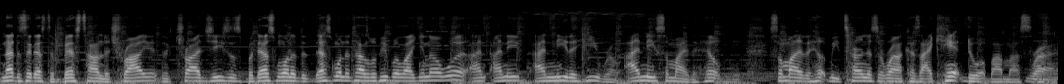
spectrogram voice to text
not to say that's the best time to try it, to try Jesus, but that's one of the that's one of the times where people are like, you know what, I, I need I need a hero. I need somebody to help me, somebody to help me turn this around because I can't do it by myself. Right,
